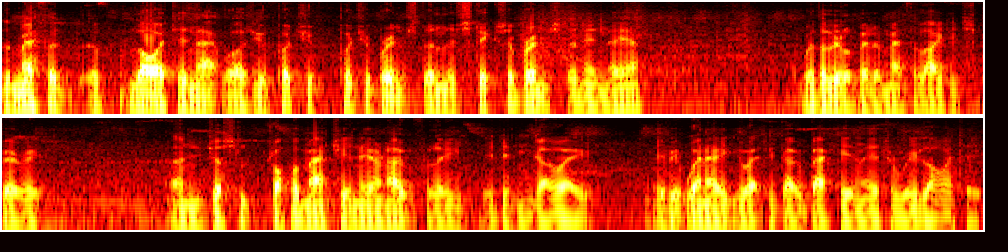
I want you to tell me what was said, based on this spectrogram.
The method of lighting that was you put your put your brimstone, the sticks of brimstone in there with a little bit of methylated spirit and you just drop a match in there and hopefully it didn't go out. If it went out you had to go back in there to relight it.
